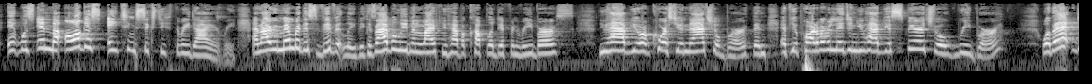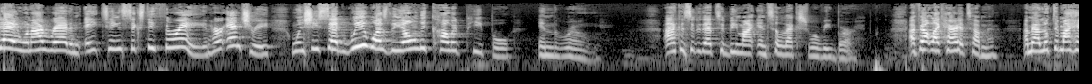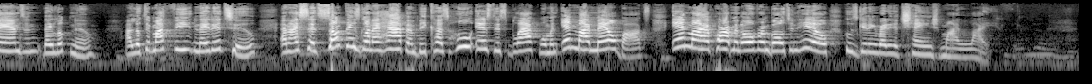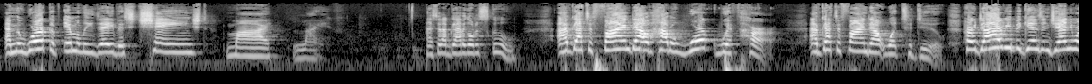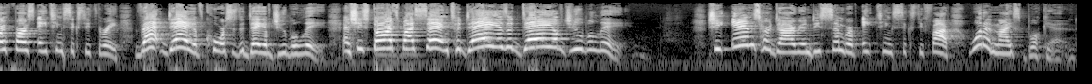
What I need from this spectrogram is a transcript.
It was in the August 1863 diary. And I remember this vividly because I believe in life you have a couple of different rebirths. You have your, of course, your natural birth. And if you're part of a religion, you have your spiritual rebirth. Well, that day when I read in 1863 in her entry, when she said, We was the only colored people in the room. I consider that to be my intellectual rebirth. I felt like Harriet Tubman. I mean, I looked at my hands and they looked new. I looked at my feet and they did too. And I said, something's going to happen because who is this black woman in my mailbox, in my apartment over in Bolton Hill, who's getting ready to change my life? And the work of Emily Davis changed my life. I said, I've got to go to school. I've got to find out how to work with her. I've got to find out what to do. Her diary begins in January 1st, 1863. That day, of course, is the day of Jubilee. And she starts by saying, Today is a day of Jubilee. She ends her diary in December of 1865. What a nice bookend.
